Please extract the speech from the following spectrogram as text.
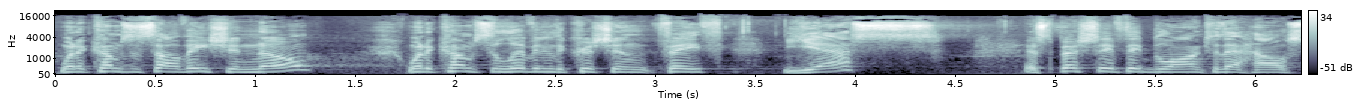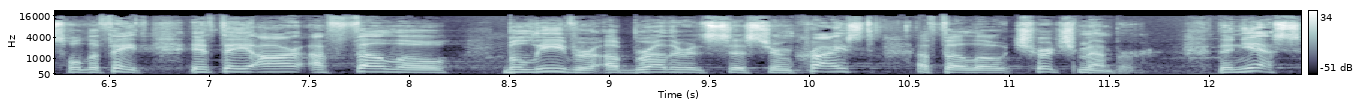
When it comes to salvation, no. When it comes to living the Christian faith, yes especially if they belong to the household of faith, if they are a fellow believer, a brother and sister in Christ, a fellow church member. Then yes.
